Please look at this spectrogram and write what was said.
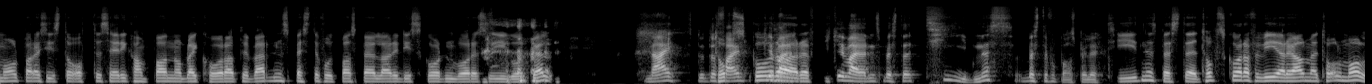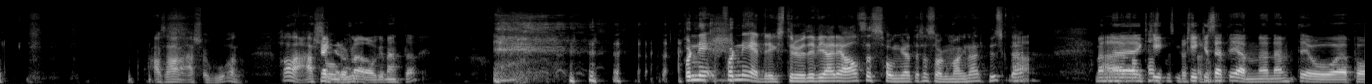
mål på de siste åtte seriekampene og ble kåra til verdens beste fotballspiller i discorden vår i går kveld. Nei, du tar feil. Ikke, ikke, verdens beste, tidenes beste fotballspiller. Tidenes beste. Toppskårer for Villarreal med tolv mål. Altså, han er så god, han. Han er så Trenger du flere argumenter? For, ne for nedrykkstruede real sesong etter sesong, Magnar. Husk det. Ja. Men eh, Kikki igjen eh, nevnte jo eh, på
